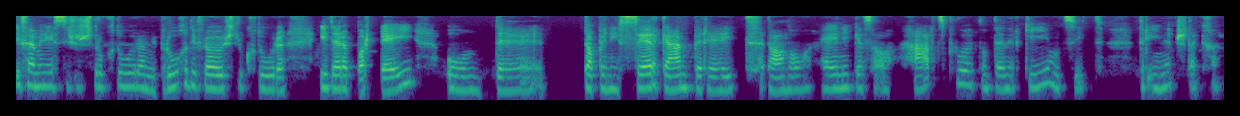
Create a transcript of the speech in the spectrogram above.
die feministischen Strukturen, wir brauchen die Frauenstrukturen in dieser Partei und äh, da bin ich sehr gerne bereit, da noch einiges an Herzblut und Energie und Zeit reinzustecken.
